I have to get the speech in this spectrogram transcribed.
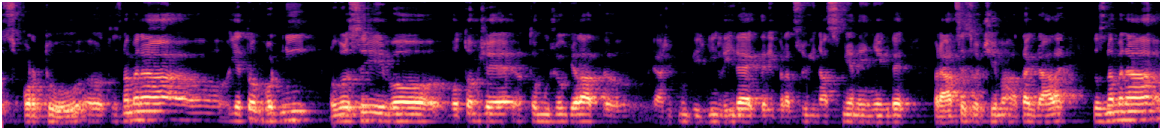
sportů, uh, to znamená, je to vhodný, mluvil jsi i o, o tom, že to můžou dělat, já řeknu, běžní lidé, kteří pracují na směny někde, práce s očima a tak dále. To znamená,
